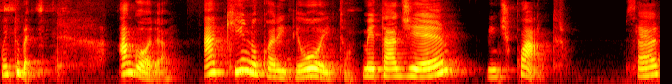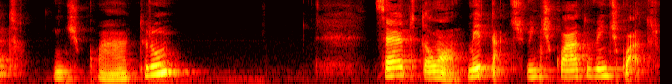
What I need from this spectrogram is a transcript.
Muito bem. Agora, aqui no 48, metade é 24, certo? 24, certo? Então, ó, metade, 24, 24.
